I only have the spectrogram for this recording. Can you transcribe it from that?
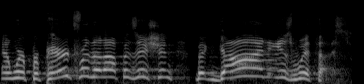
And we're prepared for that opposition, but God is with us.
